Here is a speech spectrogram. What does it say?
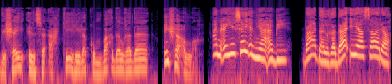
بشيء سأحكيه لكم بعد الغداء إن شاء الله. عن أي شيء يا أبي؟ بعد الغداء يا سارة.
